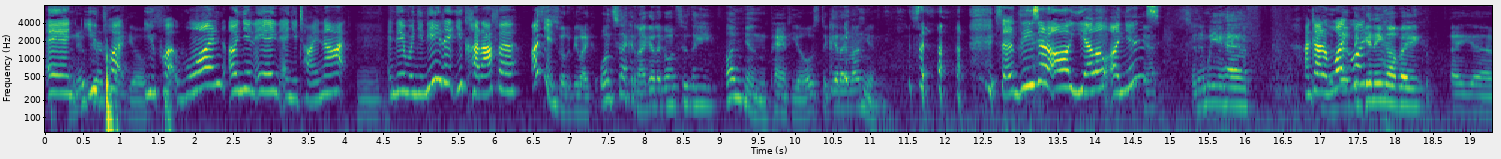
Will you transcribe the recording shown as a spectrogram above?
And you put you put one onion in and you tie a knot, Mm. and then when you need it, you cut off a onion. So to be like, one second, I gotta go to the onion pantyhose to get an onion. So these are all yellow Yeah. onions. And then we have I got a the, white the one, beginning of a a uh,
